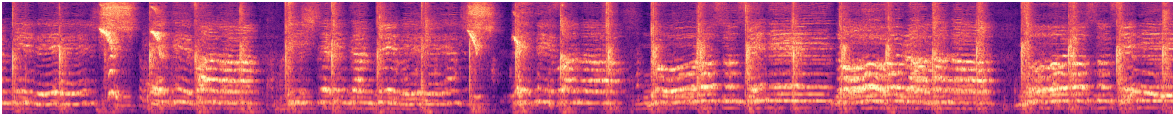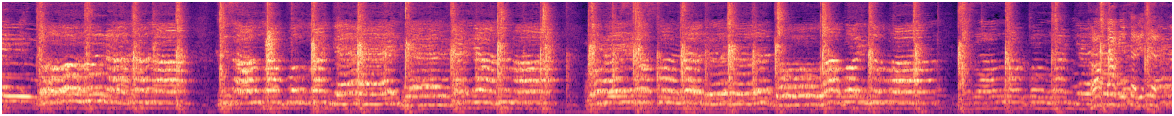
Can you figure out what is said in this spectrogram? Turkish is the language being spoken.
sen biri Dedi bana işlerinden biri secretaria.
